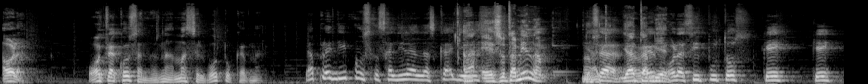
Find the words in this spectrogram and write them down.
Ahora, otra cosa, no es nada más el voto, carnal. Ya aprendimos a salir a las calles. Ah, eso también. la- o sea, ya a ver, también. ahora sí, putos, ¿qué? ¿Qué?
